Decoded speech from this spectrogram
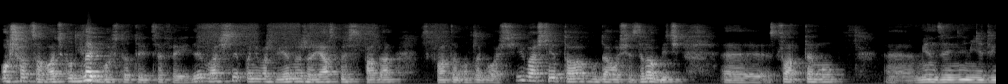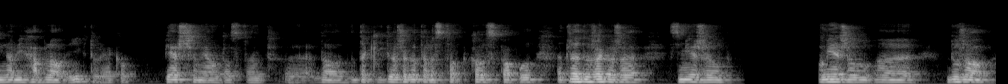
oszacować odległość do tej cefeidy, właśnie ponieważ wiemy, że jasność spada z kwadratem odległości. I właśnie to udało się zrobić 100 e, lat temu między innymi Edwinowi Hubble'owi, który jako pierwszy miał dostęp do, do takiego dużego teleskopu, na tyle dużego, że zmierzył, pomierzył dużo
